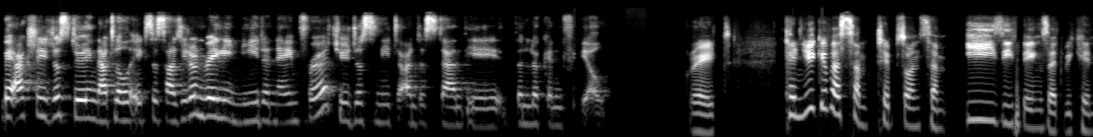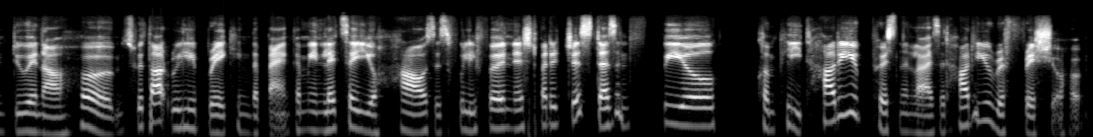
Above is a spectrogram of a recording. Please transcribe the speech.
We're actually just doing that little exercise. You don't really need a name for it. You just need to understand the the look and feel. Great. Can you give us some tips on some easy things that we can do in our homes without really breaking the bank? I mean, let's say your house is fully furnished, but it just doesn't feel complete. How do you personalize it? How do you refresh your home?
